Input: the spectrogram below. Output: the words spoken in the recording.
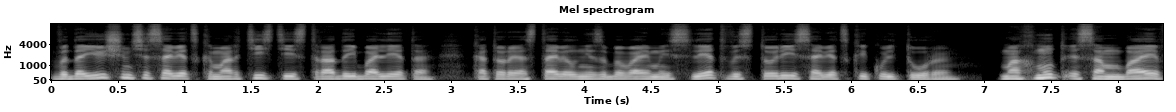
выдающемся советском артисте эстрады и балета, который оставил незабываемый след в истории советской культуры. Махмуд Эсамбаев,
